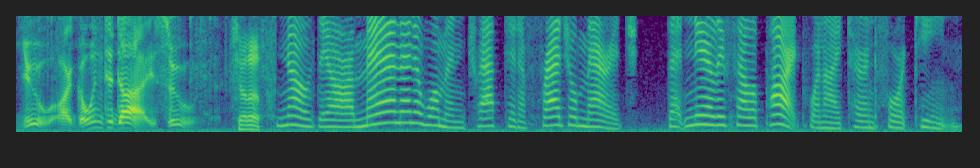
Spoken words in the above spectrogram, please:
You are going to die soon. Shut up. No, they are a man and a woman trapped in a fragile marriage that nearly fell apart when I turned 14.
